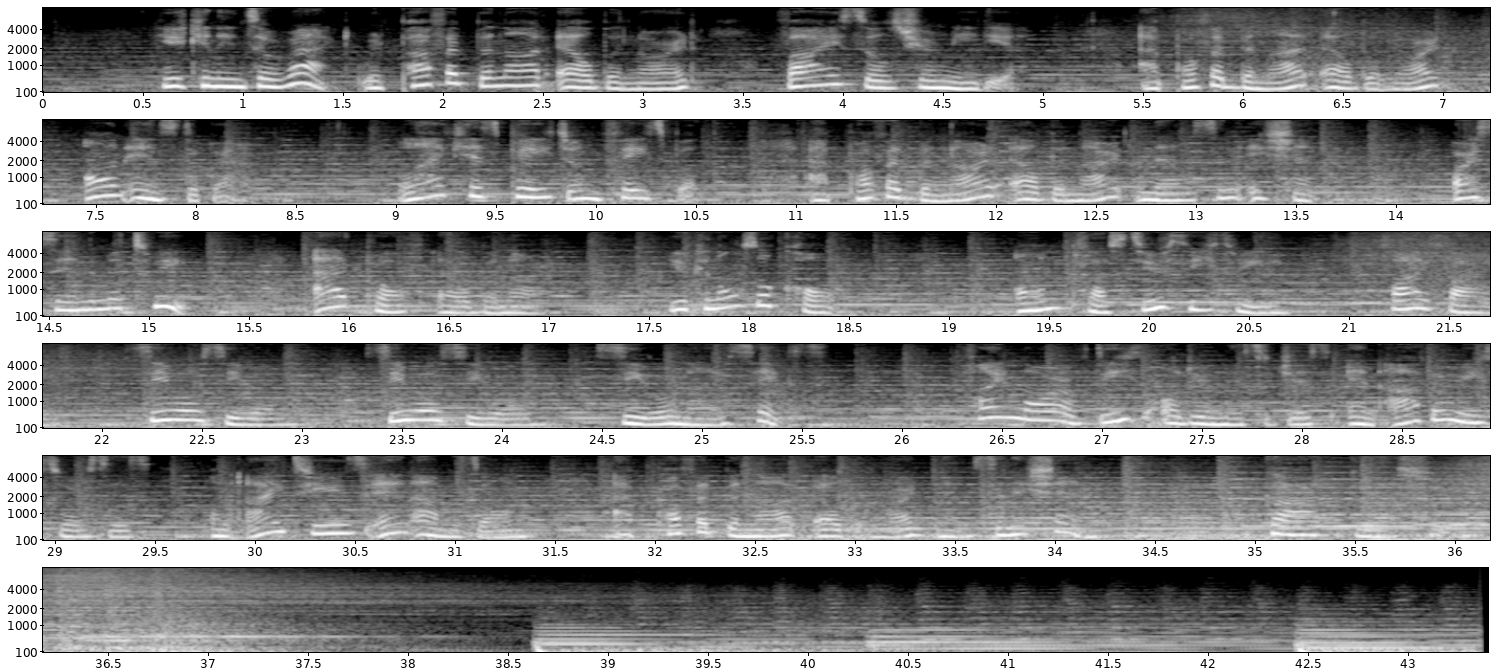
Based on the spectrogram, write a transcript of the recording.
You can interact with Prophet Bernard L. Bernard via social media at Prophet Bernard L. Bernard on Instagram. Like his page on Facebook at Prophet Bernard L. Bernard Nelson Eshun or send him a tweet at Prof L. Bernard. You can also call on plus 233 096. Find more of these audio messages and other resources on iTunes and Amazon at Prophet Bernard El Bernard Nelson God bless you.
